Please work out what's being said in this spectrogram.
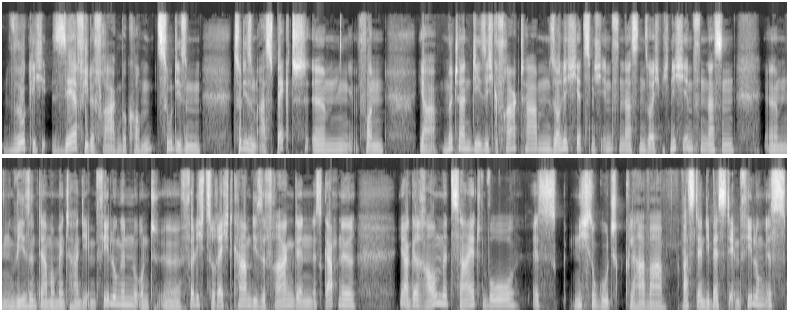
wirklich sehr viele Fragen bekommen zu diesem, zu diesem Aspekt ähm, von ja, Müttern, die sich gefragt haben, soll ich jetzt mich impfen lassen, soll ich mich nicht impfen lassen, ähm, wie sind da momentan die Empfehlungen und äh, völlig zu Recht kamen diese Fragen, denn es gab eine ja, geraume Zeit, wo es nicht so gut klar war, was denn die beste Empfehlung ist.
